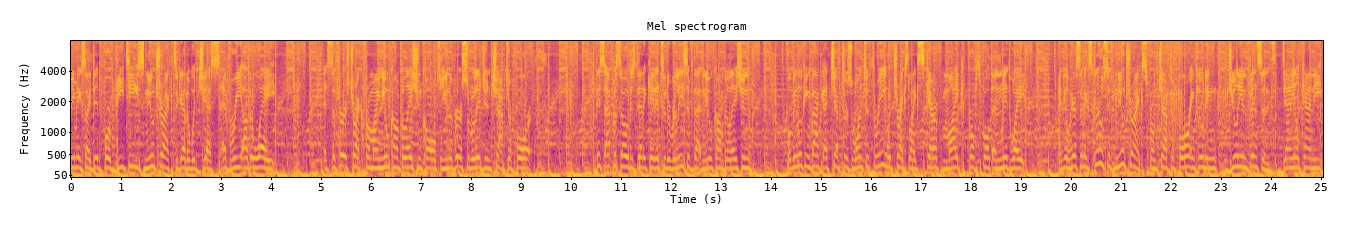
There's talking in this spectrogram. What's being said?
Remix I did for BT's new track together with JES, Every Other Way. It's the first track from my new compilation called Universal Religion Chapter 4. This episode is dedicated to the release of that new compilation. We'll be looking back at chapters 1 to 3 with tracks like Scarab, Mike, Prop Spot, and Midway. And you'll hear some exclusive new tracks from chapter 4, including Julian Vincent, Daniel Kandi,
